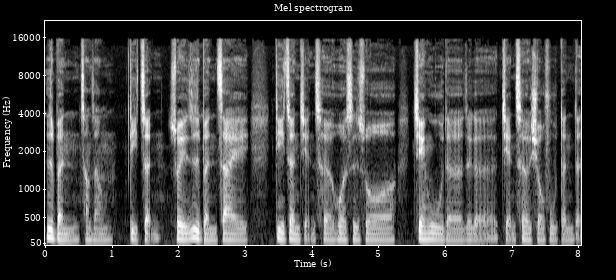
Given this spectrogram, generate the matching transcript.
日本常常地震，所以日本在地震检测或是说建物的这个检测、修复等等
